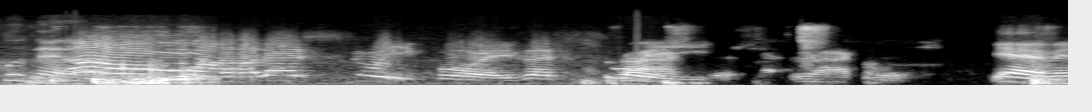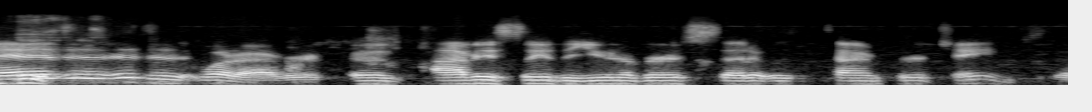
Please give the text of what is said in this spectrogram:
Putting that oh, out there. Oh, that's sweet, boys. That's sweet. Rock sweet. it. Rock it. Yeah, man. It's, it's, it's whatever. It was obviously the universe said it was time for a change. So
